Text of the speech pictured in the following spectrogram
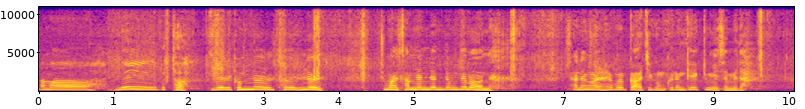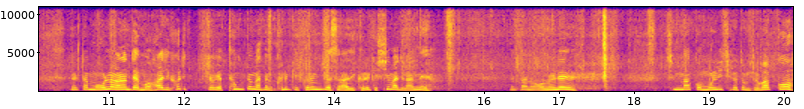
아마 내일부터 내일 금요일, 토요일, 일요일 주말 3년 전 정도는 산행을 해볼까 지금 그런 계획 중에 있습니다. 일단 뭐 올라가는데 뭐 아직 허리 쪽에 통증 같은 거 그렇게 그런 것은 아직 그렇게 심하진 않네요. 일단은 오늘 내일 침 맞고 물리치료 좀 더 받고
